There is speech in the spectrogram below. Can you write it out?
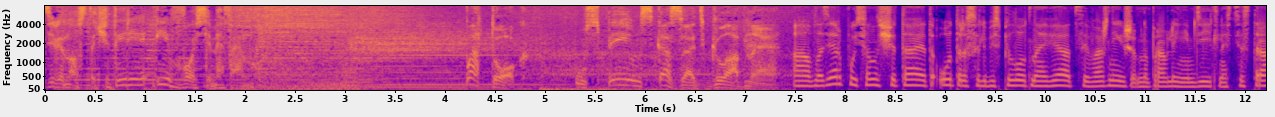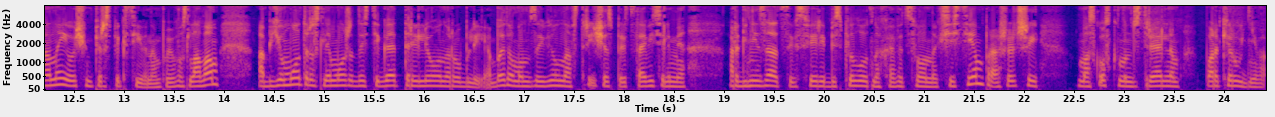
94 и 8 FM. Эм. Поток. Успеем сказать главное. А Владимир Путин считает отрасль беспилотной авиации важнейшим направлением деятельности страны и очень перспективным. По его словам, объем отрасли может достигать триллиона рублей. Об этом он заявил на встрече с представителями организаций в сфере беспилотных авиационных систем, прошедшей в Московском индустриальном парке Руднева.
